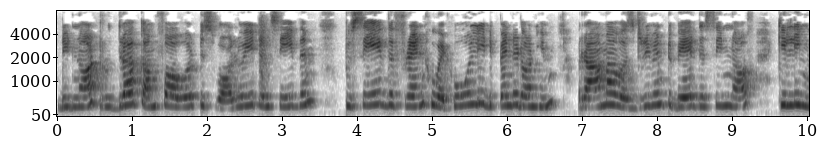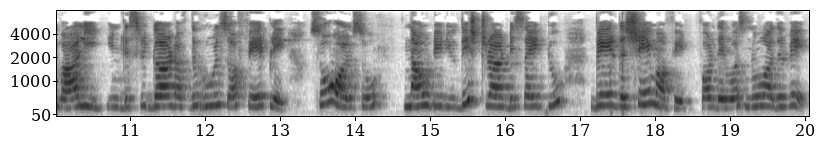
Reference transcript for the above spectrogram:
did not Rudra come forward to swallow it and save them? To save the friend who had wholly depended on him, Rama was driven to bear the sin of killing Vali in disregard of the rules of fair play. So also, now did Yudhishthira decide to bear the shame of it, for there was no other way.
